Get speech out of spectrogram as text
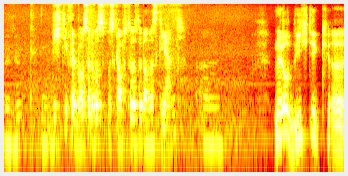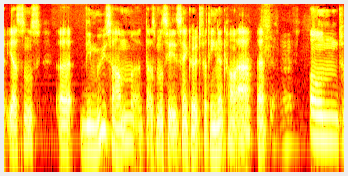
Mhm. Wichtig für was oder was, was glaubst du, hast du damals gelernt? Ähm naja, wichtig, äh, erstens, äh, wie mühsam, dass man sich sein Geld verdienen kann auch. Äh. Und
